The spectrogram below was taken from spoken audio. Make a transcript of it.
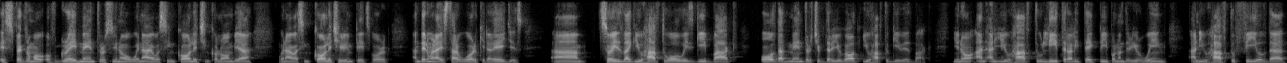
a spectrum of, of great mentors. You know, when I was in college in Colombia, when I was in college here in Pittsburgh, and then when I started working at AGES. Um, so it's like you have to always give back all that mentorship that you got, you have to give it back, you know, and, and you have to literally take people under your wing and you have to feel that,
